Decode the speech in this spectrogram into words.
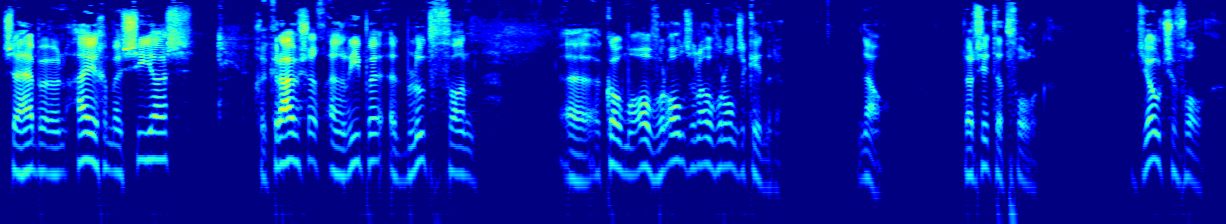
Ze hebben hun eigen Messias gekruisigd en riepen: Het bloed van uh, komen over ons en over onze kinderen. Nou, daar zit dat volk. Het Joodse volk.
